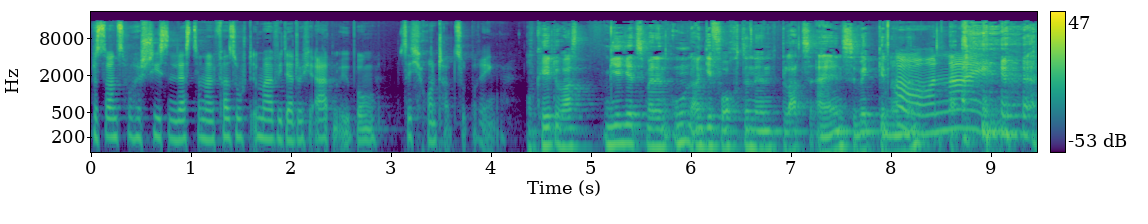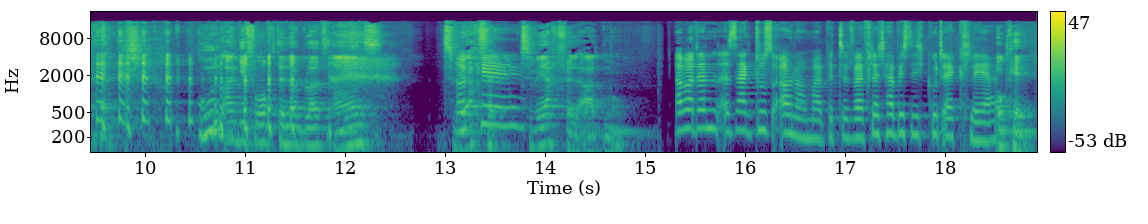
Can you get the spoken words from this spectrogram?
bis sonst woher schießen lässt, sondern versucht immer wieder durch Atemübungen sich runterzubringen. Okay, du hast mir jetzt meinen unangefochtenen Platz 1 weggenommen. Oh nein. Unangefochtener Platz 1, Zwerchfell, okay. Zwerchfellatmung. Aber dann sag du es auch nochmal bitte, weil vielleicht habe ich es nicht gut erklärt. Okay,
